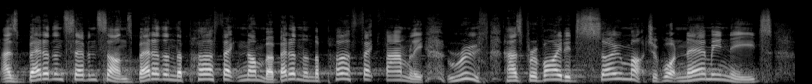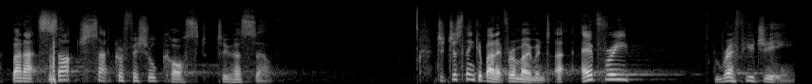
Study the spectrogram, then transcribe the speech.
as better than seven sons, better than the perfect number, better than the perfect family. Ruth has provided so much of what Naomi needs, but at such sacrificial cost to herself. Just think about it for a moment. Uh, every refugee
